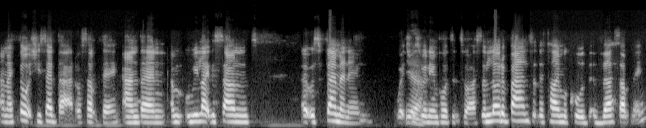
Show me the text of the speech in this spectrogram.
and I thought she said that or something. And then um, we like the sound. It was feminine, which Yeah. was really important to us. A lot of bands at the time were called the something.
